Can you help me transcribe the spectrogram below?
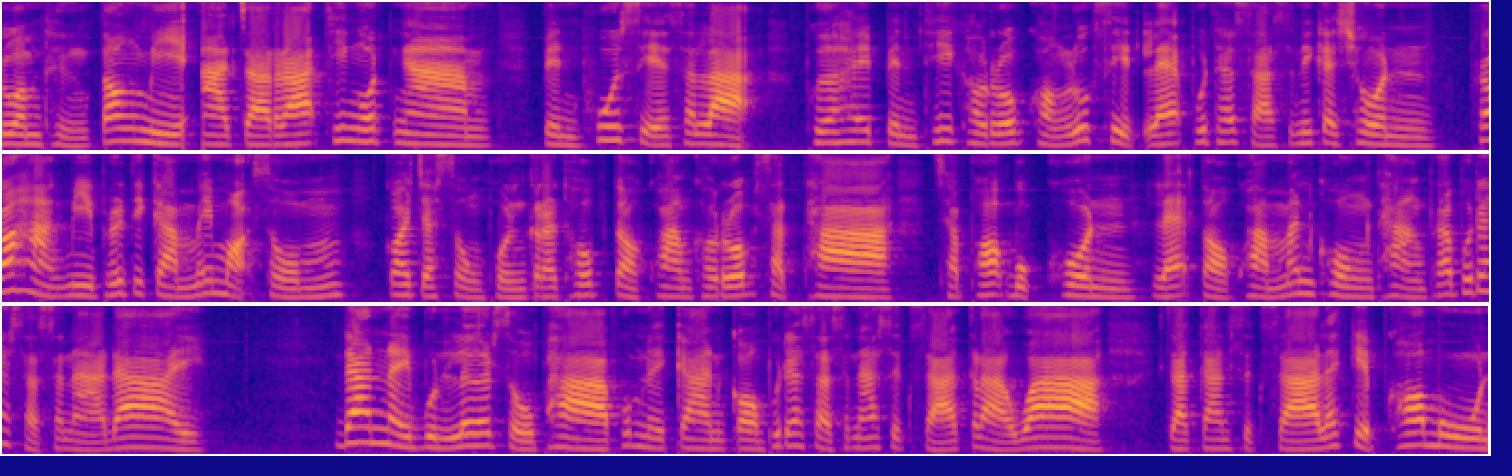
รวมถึงต้องมีอาจาระที่งดงาม เป็นผู้เสียสละ เพื่อให้เป็นที่เคารพของลูกศิษย์และพุทธศาสนิกชน เพราะหากมีพฤติกรรมไม่เหมาะสม ก็จะส่งผลกระทบต่อความเคารพศรัทธา เฉพาะบุคคล และต่อความมั่นคงทางพระพุทธศาสนาได้ด้านในบุญเลิศโสภาผู้อำนวยการกองพุทธศาสนาศึกษากล่าวว่า จากการศึกษาและเก็บข้อมูล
